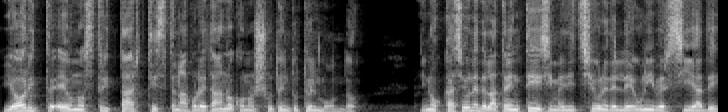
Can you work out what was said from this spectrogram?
Iorit è uno street artist napoletano conosciuto in tutto il mondo. In occasione della trentesima edizione delle Universiadi,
